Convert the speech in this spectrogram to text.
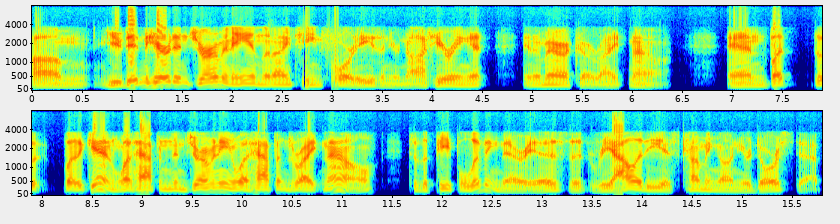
Um, you didn't hear it in Germany in the 1940s, and you're not hearing it in America right now. And but the, but again, what happened in Germany and what happens right now to the people living there is that reality is coming on your doorstep.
